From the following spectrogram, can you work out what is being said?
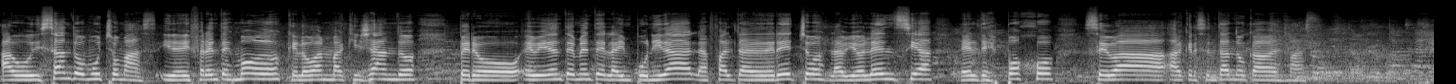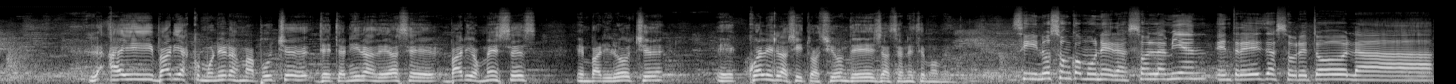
agudizando mucho más y de diferentes modos que lo van maquillando, pero evidentemente la impunidad, la falta de derechos, la violencia, el despojo se va acrecentando cada vez más. Hay varias comuneras mapuche detenidas de hace varios meses en Bariloche. Eh, ¿Cuál es la situación de ellas en este momento? Sí, no son comuneras, son la mien, entre ellas sobre todo la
